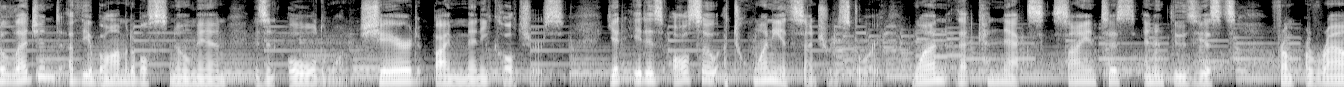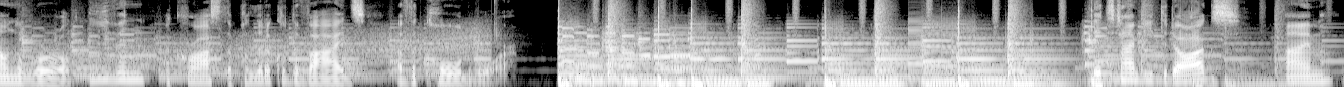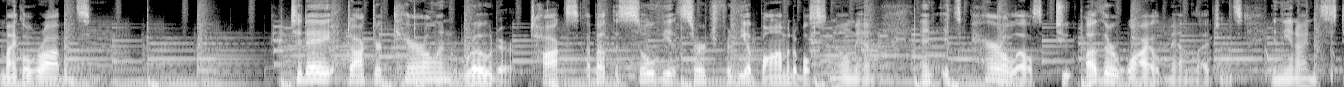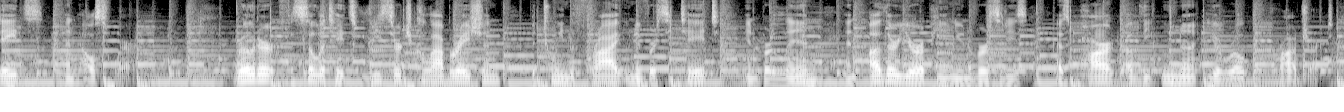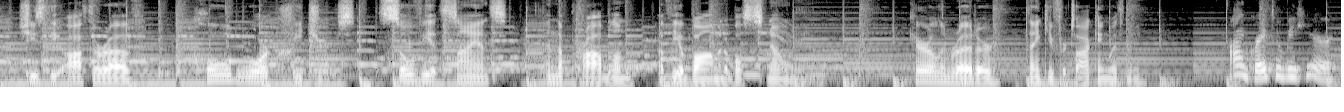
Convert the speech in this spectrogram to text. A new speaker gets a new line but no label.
The legend of the abominable snowman is an old one, shared by many cultures. Yet it is also a 20th century story, one that connects scientists and enthusiasts from around the world, even across the political divides of the Cold War. It's time to eat the dogs. I'm Michael Robinson. Today, Dr. Carolyn Roeder talks about the Soviet search for the abominable snowman and its parallels to other wild man legends in the United States and elsewhere. Roeder facilitates research collaboration between the Freie Universität in Berlin and other European universities as part of the Una Europa project. She's the author of Cold War Creatures Soviet Science and the problem of the abominable snowman. Carolyn Roeder, thank you for talking with me.
Hi, great to be here.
